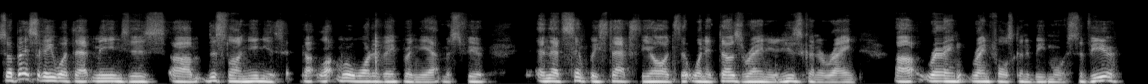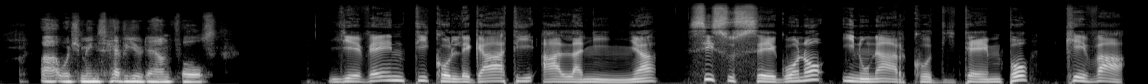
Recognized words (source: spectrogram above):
So basically, what that means is um, this La Nina's got a lot more water vapor in the atmosphere, and that simply stacks the odds that when it does rain, it is going to rain, uh, rain rainfall is going to be more severe, uh, which means heavier downfalls. Gli eventi collegati alla Nina si susseguono in un arco di tempo che va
